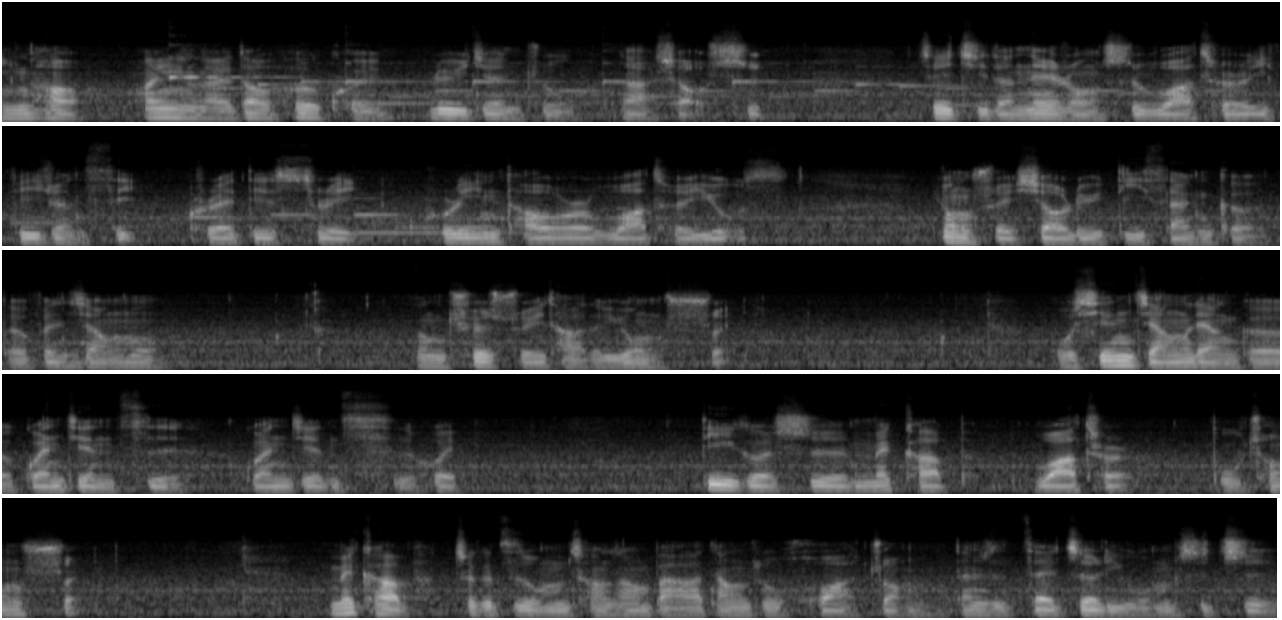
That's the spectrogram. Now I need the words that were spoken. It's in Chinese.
您好，欢迎来到鹤葵绿建筑大小事。这集的内容是 Water Efficiency Credit Three Cooling Tower Water Use 用水效率第三个得分项目，冷却水塔的用水。我先讲两个关键字、关键词汇。第一个是 make up water，补充水。Make up 这个字，我们常常把它当做化妆，但是在这里我们是指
